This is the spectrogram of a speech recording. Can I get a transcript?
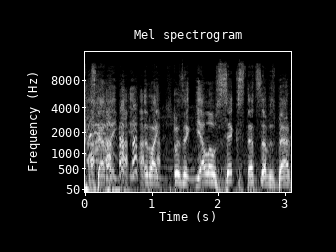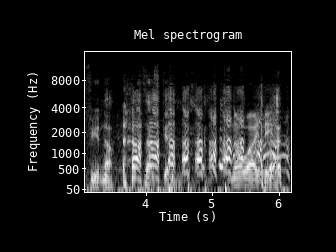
It's got like, like was it yellow six? That stuff is bad for you. No, that's good. No idea.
